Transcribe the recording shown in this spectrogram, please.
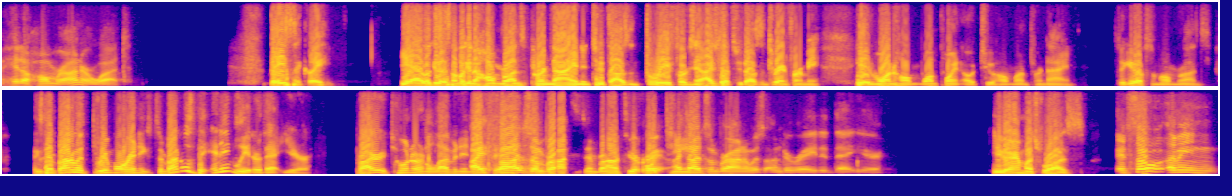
hit a home run or what? basically. Yeah, look at this. I'm looking at home runs per nine in 2003, for example. I just have 2003 in front of me. He had one home, 1.02 home run per nine. So he gave up some home runs. Zambrano had three more innings. Zambrano was the inning leader that year. Prior to 211 innings. I thought Zambrano. Zambrano 214. I thought Zambrano was underrated that year. he very much was. And so, I mean,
